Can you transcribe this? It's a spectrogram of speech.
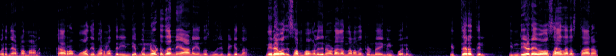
ഒരു നേട്ടമാണ്. കാരണം മോദി ഭരണത്തിൽ ഇന്ത്യ മുന്നോട്ട് തന്നെയാണ് എന്ന് സൂചിപ്പിക്കുന്ന നിരവധി സംഭവങ്ങൾ ഇതിനോടകം നടന്നിട്ടുണ്ട് എങ്കിൽ പോലും ഇത്തരത്തിൽ ഇന്ത്യയുടെ വ്യവസായ തലസ്ഥാനം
